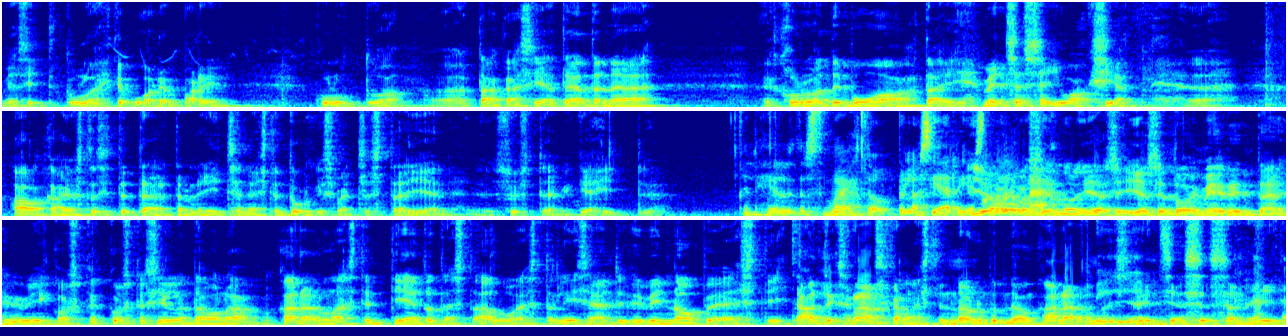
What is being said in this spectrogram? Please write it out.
ja sitten tulla ehkä vuoden parin kuluttua takaisin. Ja täältä nämä Croix de Bois tai metsässä juoksijat alkaa, josta sitten tämä itsenäisten turkismetsästäjien systeemi kehittyy. Eli heillä oli tästä vaihto-oppilasjärjestelmää. Joo, siinä oli, ja, se, ja se toimi erittäin hyvin, koska, koska sillä tavalla kanadalaisten tieto tästä alueesta lisääntyi hyvin nopeasti. Anteeksi, ranskalaisten, no, mutta ne on kanadalaisia niin. itse asiassa. Niin,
